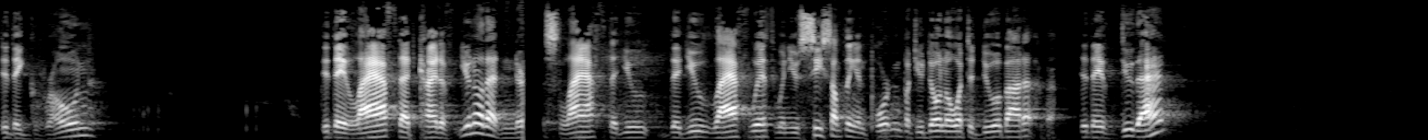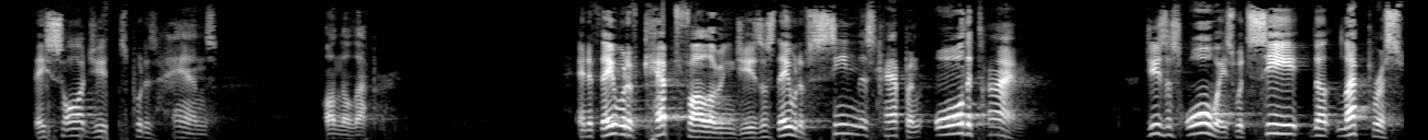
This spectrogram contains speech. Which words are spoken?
Did they groan? Did they laugh that kind of, you know, that nervous laugh that you, that you laugh with when you see something important but you don't know what to do about it? Did they do that? They saw Jesus put his hands on the leper. And if they would have kept following Jesus, they would have seen this happen all the time. Jesus always would see the leprous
